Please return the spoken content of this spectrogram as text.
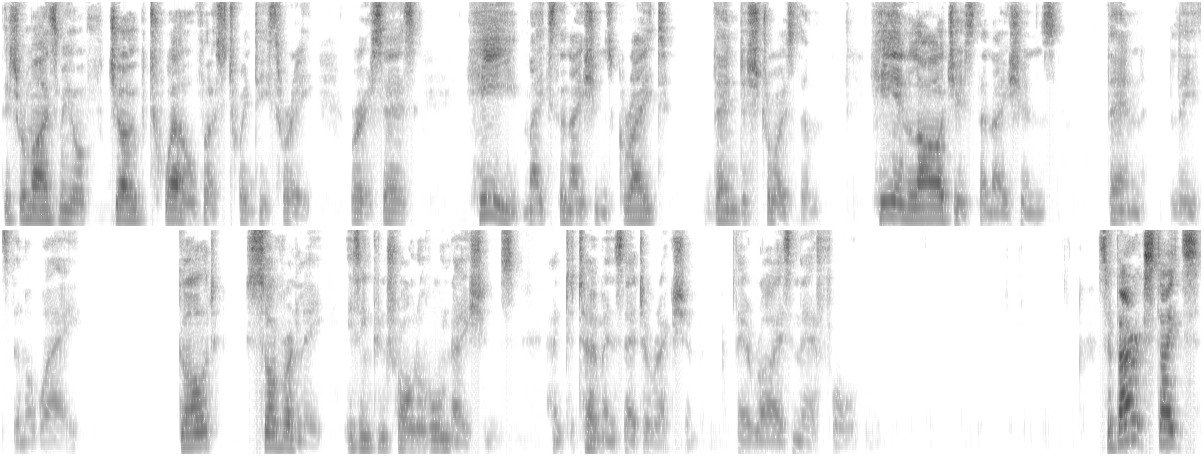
This reminds me of Job 12, verse 23, where it says, He makes the nations great, then destroys them. He enlarges the nations, then leads them away. God sovereignly is in control of all nations and determines their direction, their rise and their fall. So Barak states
